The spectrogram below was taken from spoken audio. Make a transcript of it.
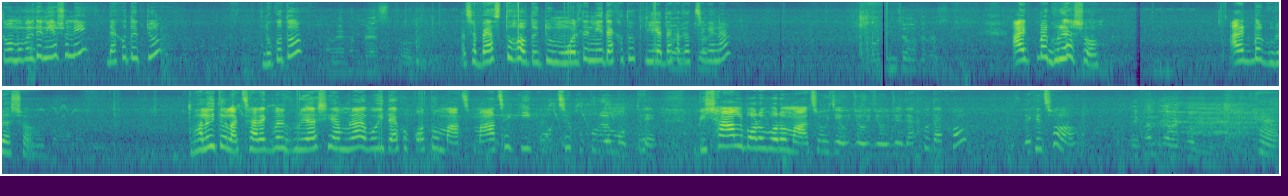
তোমার মোবাইলটা নিয়ে শুনি দেখো তো একটু। ঢুকো তো। আচ্ছা ব্যস্ত হও তো একটু। মোবাইলটা নিয়ে দেখো তো ক্লিয়ার দেখা যাচ্ছে কিনা। আরেকবার ঘুরে আসো। আরেকবার ঘুরে আসো। ভালোই তো লাগছে। আরেকবার ঘুরে আসি আমরা। ওই দেখো কত মাছ। মাছে কি করছে পুকুরের মধ্যে। বিশাল বড় বড় মাছ। ওই যে ওই যে ওই যে ওই যে। দেখো দেখো। দেখেছ? এখান থেকে আরেকবার হ্যাঁ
